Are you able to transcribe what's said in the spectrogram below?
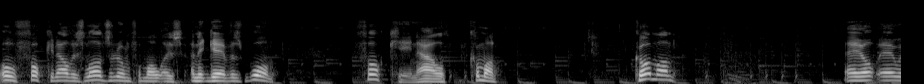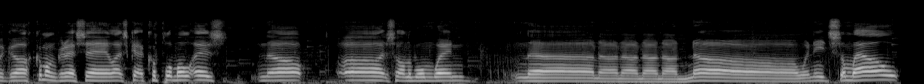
Oh, fucking hell. There's loads of room for multis. And it gave us one. Fucking hell. Come on. Come on. Hey, up. Here we go. Come on, Grace. Hey, let's get a couple of multis. No. Oh, it's only one win. No, no, no, no, no, no. We need some help.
